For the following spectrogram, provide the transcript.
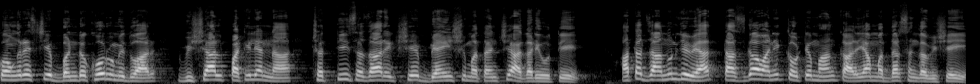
काँग्रेसचे बंडखोर उमेदवार विशाल पाटील यांना छत्तीस हजार एकशे ब्याऐंशी मतांची आघाडी होती. आता जाणून घेऊयात तासगाव आणि कवटे महांकाळ या मतदारसंघाविषयी.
